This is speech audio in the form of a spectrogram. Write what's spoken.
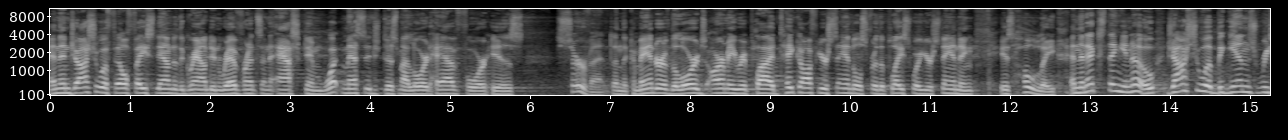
And then Joshua fell face down to the ground in reverence and asked him, What message does my Lord have for his servant? And the commander of the Lord's army replied, Take off your sandals, for the place where you're standing is holy. And the next thing you know, Joshua begins re-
